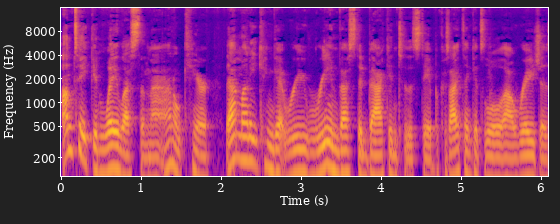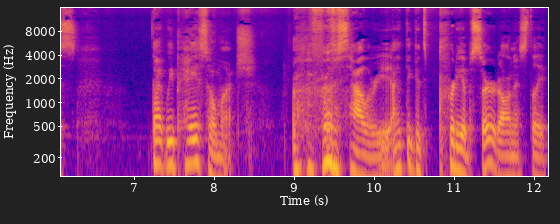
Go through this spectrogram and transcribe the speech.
I'm taking way less than that. I don't care. That money can get re- reinvested back into the state because I think it's a little outrageous that we pay so much for the salary. I think it's pretty absurd, honestly.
